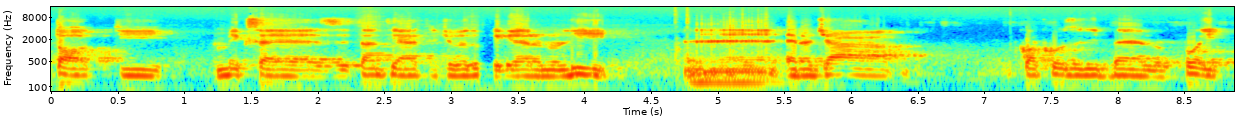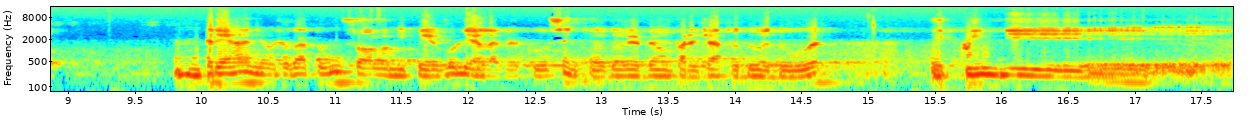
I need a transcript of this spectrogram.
Totti, Mexes e tanti altri giocatori che erano lì, eh, era già qualcosa di bello. Poi in tre anni ho giocato un solo amichevole alla Leverkusen dove abbiamo pareggiato 2-2 e quindi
